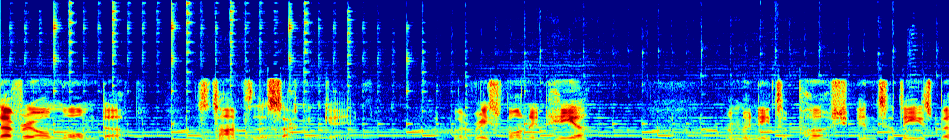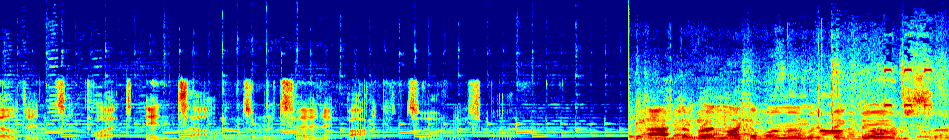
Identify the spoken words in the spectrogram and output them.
With everyone warmed up, it's time for the second game. We're respawning here, and we need to push into these buildings and collect intel to return it back to our respawn. I have to run like a woman with big boobs, so.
